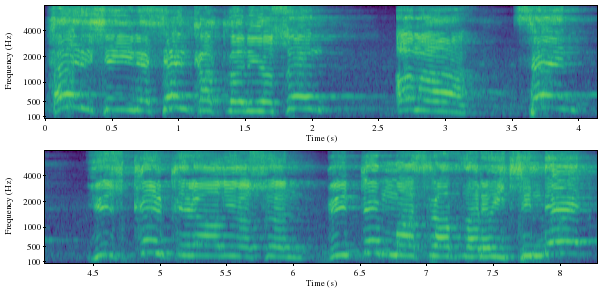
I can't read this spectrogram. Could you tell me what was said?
Her şeyine sen katlanıyorsun ama sen 140 lira alıyorsun. Bütün masrafları içinde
